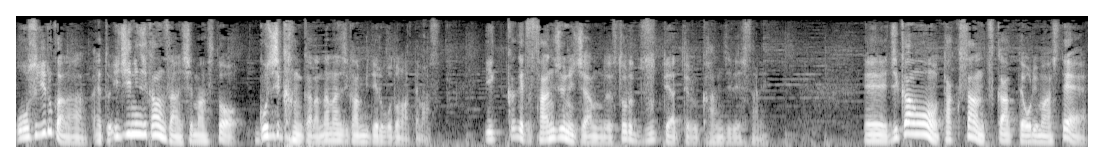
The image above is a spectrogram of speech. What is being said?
多すぎるかな？えっと、1、2時間算しますと、5時間から7時間見てることになってます。1ヶ月30日あるので、それをずっとやってる感じでしたね。えー時間をたくさん使っておりまして、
